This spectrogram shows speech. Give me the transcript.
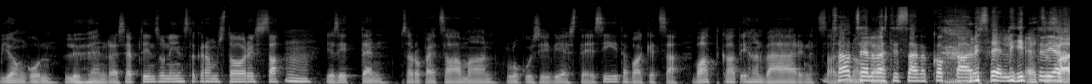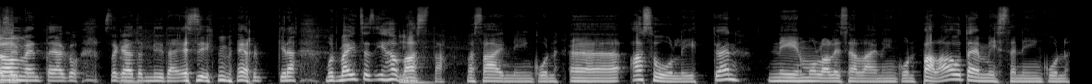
jonkun lyhyen reseptin sun Instagram-storissa, mm. ja sitten sä rupeat saamaan lukuisia viestejä siitä, vaikka et sä vatkaat ihan väärin. Että sä oot nopea... selvästi saanut kokkaamiseen liittyviä kommentteja, kun sä käytät niitä esimerkkinä. Mutta mä itse asiassa ihan mm. vasta, mm. mä sain niin kun, äh, asuun liittyen, niin mulla oli sellainen niin kuin palaute, missä niin kuin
